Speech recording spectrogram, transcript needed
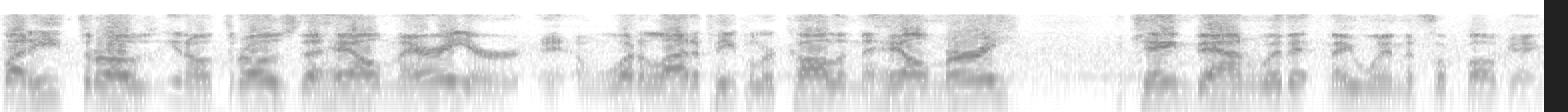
But he throws, you know, throws the hail mary, or eh, what a lot of people are calling the hail Murray. He came down with it, and they win the football game.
